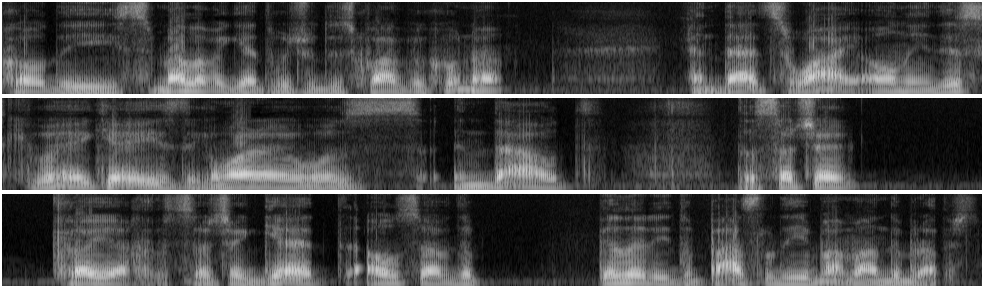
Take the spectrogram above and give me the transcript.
called the smell of a get, which would disqualify kuna. And that's why only in this case the Gemara was in doubt. Does such a koyach, such a get, also have the ability to pass the Ibama on the brothers?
